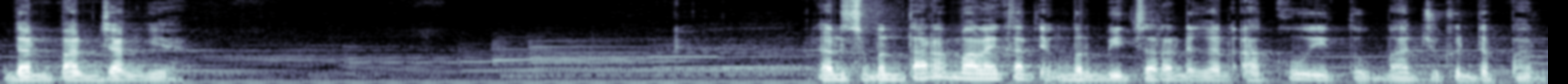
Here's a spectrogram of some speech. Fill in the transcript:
dan panjangnya dan sementara malaikat yang berbicara dengan aku itu maju ke depan,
